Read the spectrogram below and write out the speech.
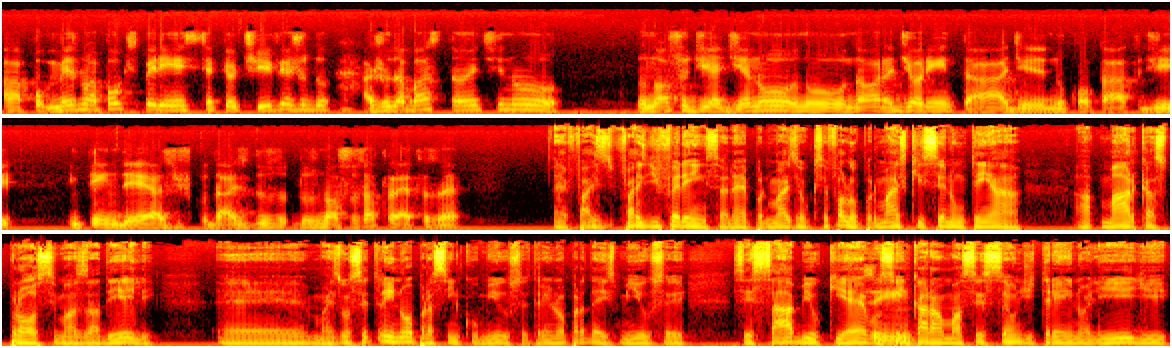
a, mesmo a pouca experiência que eu tive ajuda, ajuda bastante no, no nosso dia a dia, no, no, na hora de orientar, de, no contato, de entender as dificuldades dos, dos nossos atletas, né? É, faz, faz diferença, né? Por mais é o que você falou, por mais que você não tenha marcas próximas a dele, é, mas você treinou para 5 mil, você treinou para 10 mil, você, você sabe o que é Sim. você encarar uma sessão de treino ali, de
